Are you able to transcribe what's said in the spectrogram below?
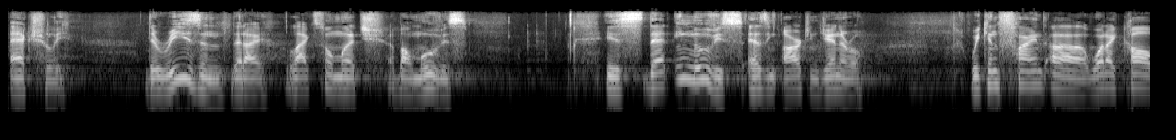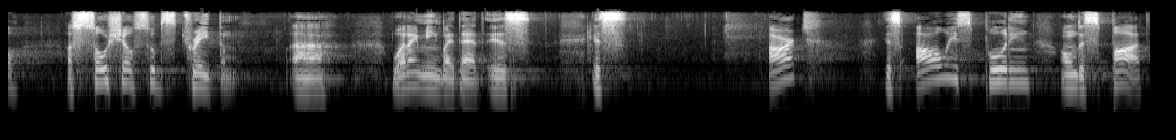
actually. The reason that I like so much about movies is that in movies, as in art in general, we can find uh, what I call a social substratum. Uh, what I mean by that is it's Art is always putting on the spot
